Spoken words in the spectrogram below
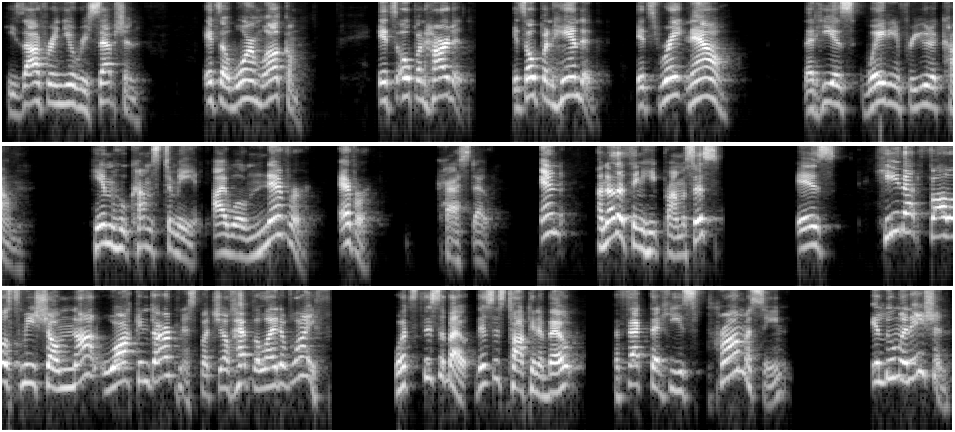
He's offering you reception. It's a warm welcome. It's open hearted, it's open handed. It's right now that He is waiting for you to come. Him who comes to me, I will never, ever cast out. And another thing He promises is, He that follows me shall not walk in darkness, but shall have the light of life. What's this about? This is talking about the fact that He's promising illumination.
